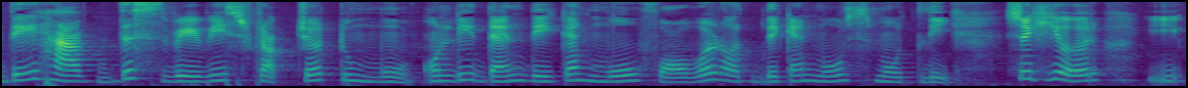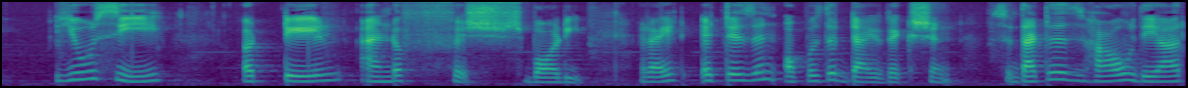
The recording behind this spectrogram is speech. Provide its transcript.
they have this wavy structure to move. Only then they can move forward or they can move smoothly. So here you see a tail and a fish body right? It is in opposite direction. So that is how they are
